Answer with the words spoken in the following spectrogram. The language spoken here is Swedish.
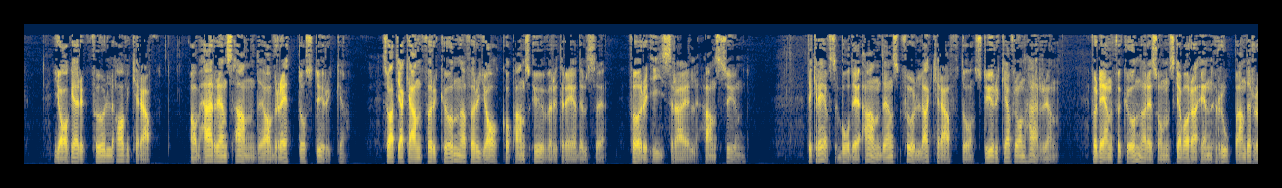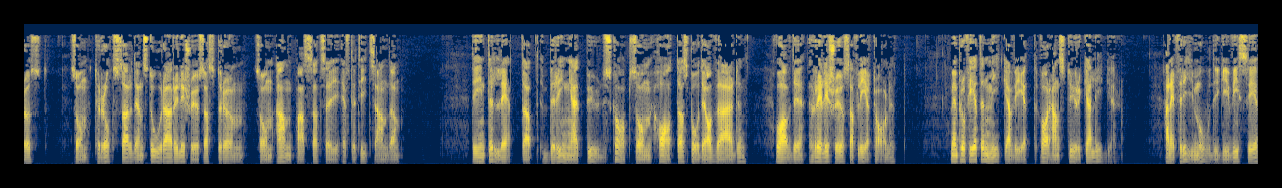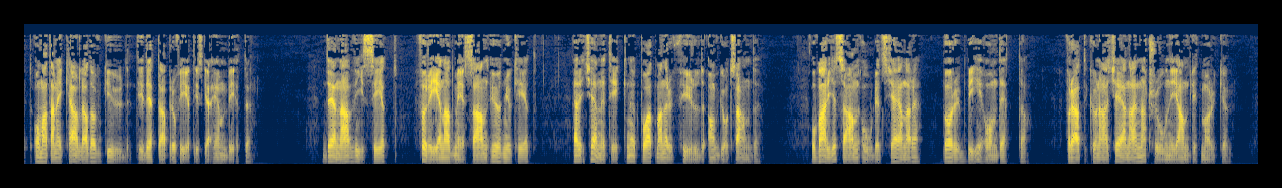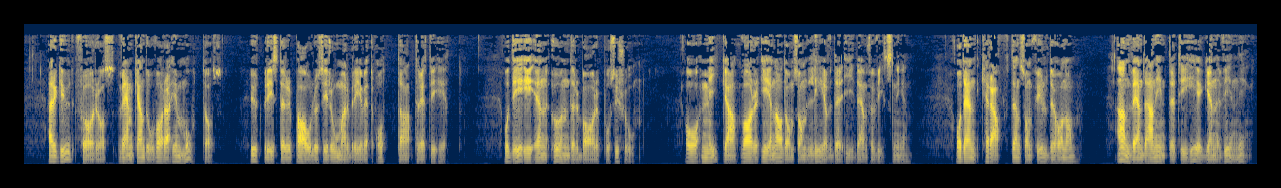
jag är full av kraft, av Herrens ande, av rätt och styrka så att jag kan förkunna för Jakob hans överträdelse, för Israel hans synd. Det krävs både Andens fulla kraft och styrka från Herren för den förkunnare som ska vara en ropande röst som trotsar den stora religiösa ström som anpassat sig efter tidsandan. Det är inte lätt att bringa ett budskap som hatas både av världen och av det religiösa flertalet. Men profeten Mika vet var hans styrka ligger. Han är frimodig i visshet om att han är kallad av Gud till detta profetiska ämbete. Denna visshet, förenad med sann ödmjukhet, är kännetecknet på att man är fylld av Guds ande. Och varje sann ordets tjänare bör be om detta för att kunna tjäna en nation i andligt mörker. Är Gud för oss, vem kan då vara emot oss? utbrister Paulus i Romarbrevet 8.31. Och det är en underbar position. Och Mika var en av dem som levde i den förvissningen och den kraften som fyllde honom använde han inte till egen vinning,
